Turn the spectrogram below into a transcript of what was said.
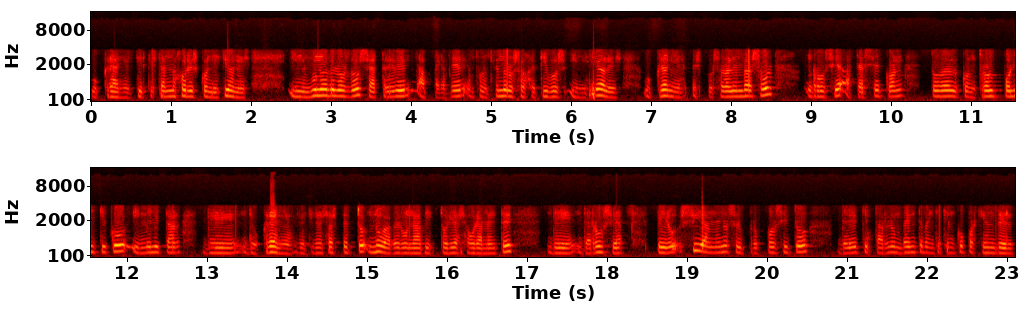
Ucrania, es decir, que está en mejores condiciones y ninguno de los dos se atreve a perder en función de los objetivos iniciales. Ucrania expulsar al invasor, Rusia hacerse con todo el control político y militar de, Ucrania. Es decir, en ese aspecto no va a haber una victoria seguramente de, Rusia, pero sí al menos el propósito de quitarle un 20-25% del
